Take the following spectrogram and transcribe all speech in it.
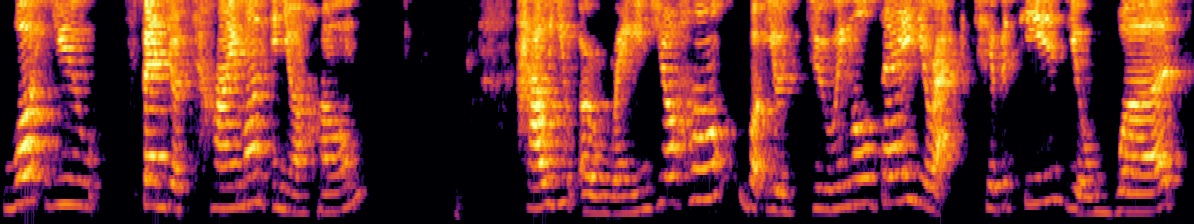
what you spend your time on in your home, how you arrange your home, what you're doing all day, your activities, your words,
